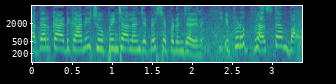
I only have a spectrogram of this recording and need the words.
ఆధార్ కార్డు కానీ చూపించాలని చెప్పేసి చెప్పడం జరిగింది. ఇప్పుడు ప్రస్తుతం వా-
